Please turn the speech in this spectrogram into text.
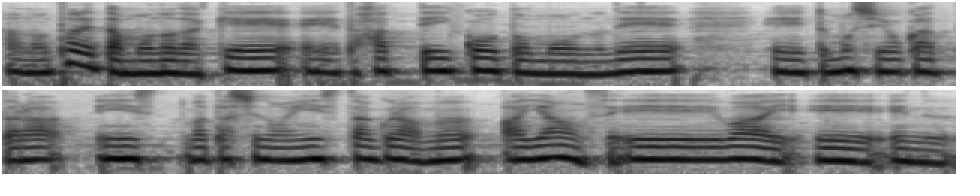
あの撮れたものだけ、えーと貼っていこうと思うのでえーと、もしよかったらインス私のインスタグラムアヤンセ AYANCE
